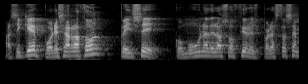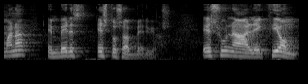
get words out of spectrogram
Así que, por esa razón, pensé como una de las opciones para esta semana en ver estos adverbios. Es una lección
